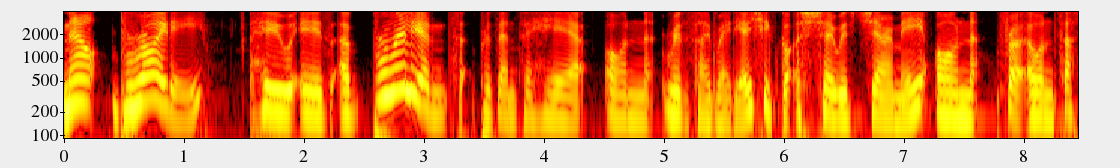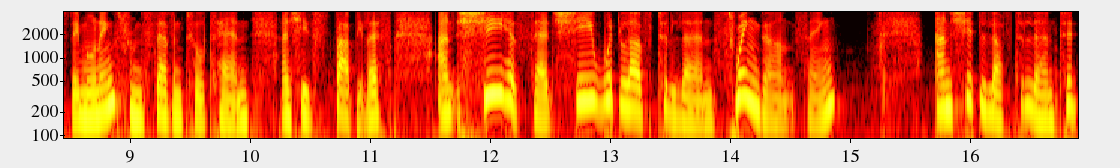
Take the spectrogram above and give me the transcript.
Now, Bridie who is a brilliant presenter here on Riverside Radio. She's got a show with Jeremy on for, on Saturday mornings from 7 till 10, and she's fabulous. And she has said she would love to learn swing dancing and she'd love to learn to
